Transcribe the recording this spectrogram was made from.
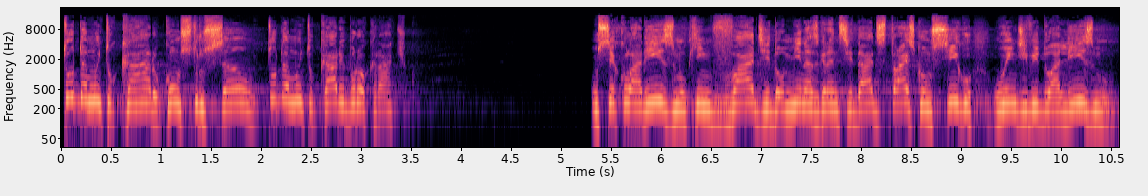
tudo é muito caro, construção, tudo é muito caro e burocrático. O secularismo que invade e domina as grandes cidades traz consigo o individualismo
